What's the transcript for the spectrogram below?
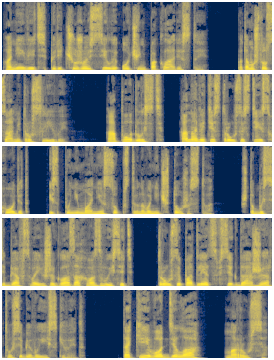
они ведь перед чужой силой очень покладистые потому что сами трусливы. А подлость, она ведь из трусости исходит, из понимания собственного ничтожества. Чтобы себя в своих же глазах возвысить, трус и подлец всегда жертву себе выискивает. Такие вот дела, Маруся.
